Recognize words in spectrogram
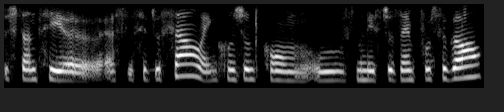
bastante uh, esta situação, em conjunto com os ministros em Portugal,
